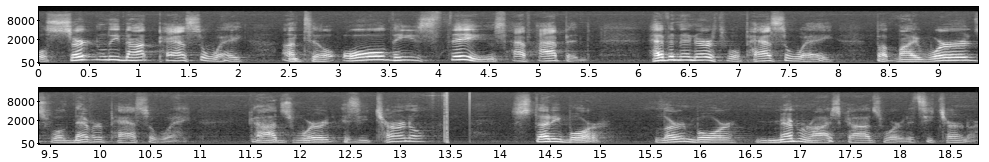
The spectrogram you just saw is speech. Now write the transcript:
will certainly not pass away until all these things have happened. Heaven and earth will pass away, but my words will never pass away. God's word is eternal. Study more, learn more, memorize God's word. It's eternal.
